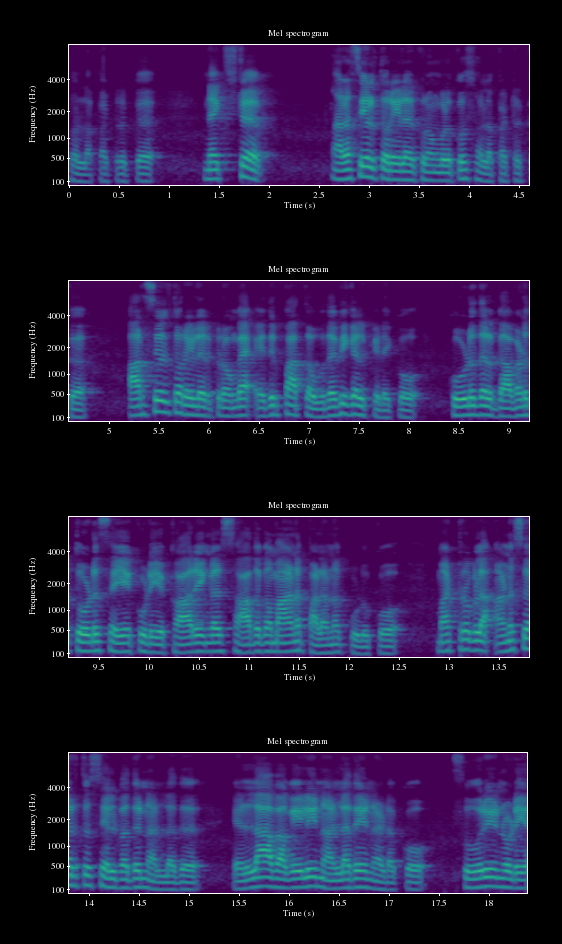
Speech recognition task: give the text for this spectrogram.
சொல்லப்பட்டிருக்கு. நெக்ஸ்ட்டு அரசியல் துறையில் இருக்கிறவங்களுக்கும் சொல்லப்பட்டிருக்கு. அரசியல் துறையில் இருக்கிறவங்க எதிர்பார்த்த உதவிகள் கிடைக்கும். கூடுதல் கவனத்தோடு செய்யக்கூடிய காரியங்கள் சாதகமான பலனை கொடுக்கும் மற்றவர்களை அனுசரித்து செல்வது நல்லது. எல்லா வகையிலையும் நல்லதே நடக்கும் சூரியனுடைய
